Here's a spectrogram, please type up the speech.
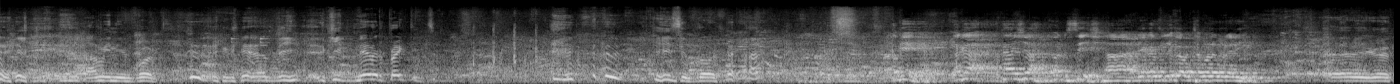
I'm in import. he never practiced. He's import. Okey, Kakak, Kakak Aisyah on the stage. Ha, dia akan tunjukkan macam mana berlari. Very good.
